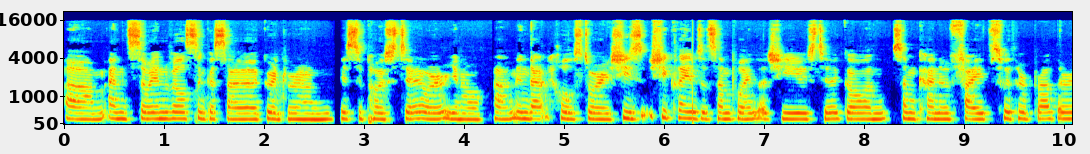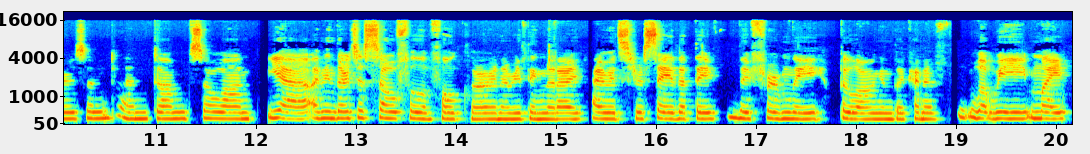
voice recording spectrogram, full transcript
Um, and so in Völsunga Saga, Gudrun is supposed to, or, you know, um, in that whole story, she she's she claims at some point that she used to go on some kind of fights with her brothers and and um, so on. Yeah, I mean they're just so full of folklore and everything that I I would sort of say that they they firmly belong in the kind of what we might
